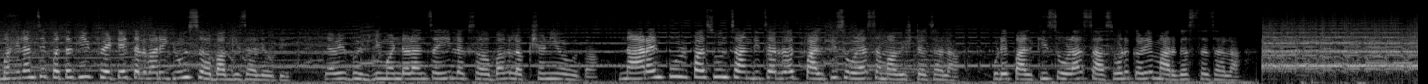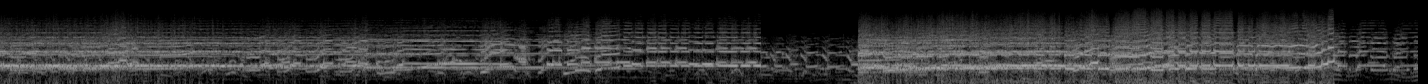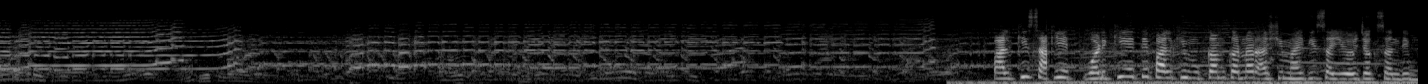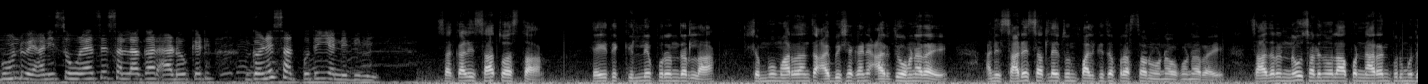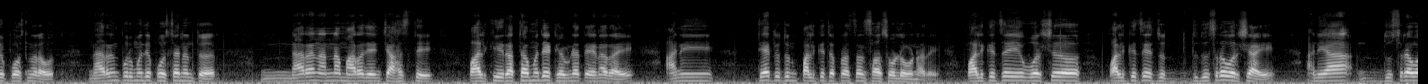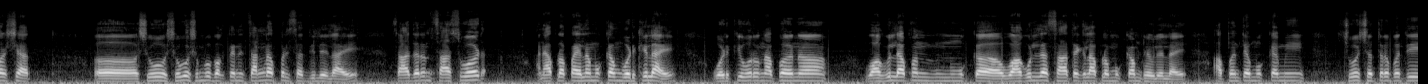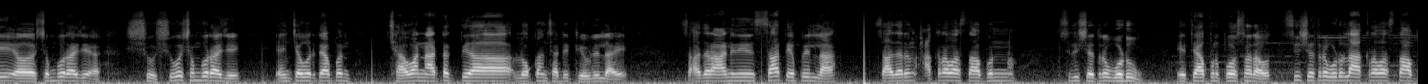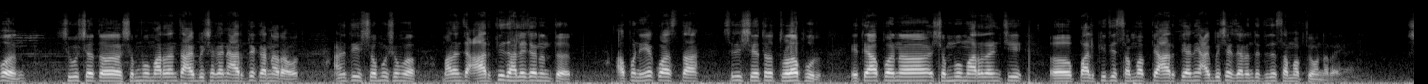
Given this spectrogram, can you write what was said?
महिलांचे पथकही फेटे तलवारी घेऊन सहभागी झाले होते. यावेळी भजनी मंडळांचाही ल- सहभाग लक्षणीय होता. नारायणपूरपासून चांदीचा रथ पालखी सोहळ्यात समाविष्ट झाला. पुढे पालखी सोहळा सासवडकडे मार्गस्थ झाला. पालखी साकीत वडकी येथे पालखी मुक्काम करणार अशी माहिती संयोजक संदीप भोंडवे आणि सोहळ्याचे सल्लागार ॲडव्होकेट गणेश सातपुते यांनी दिली. सकाळी सात वाजता या इथे किल्ले पुरंदरला शंभू महाराजांचा अभिषेक आणि आरती होणार आहे आणि साडेसातला इथून पालखीचं प्रस्थान होणार होणार आहे. साधारण नऊ साडेनऊला आपण नारायणपूरमध्ये पोहोचणार आहोत. नारायणपूरमध्ये पोहोचल्यानंतर नारायण अण्णा महाराज यांच्या हस्ते पालखी रथामध्ये ठेवण्यात येणार आहे आणि त्या तिथून पालखीचं प्रस्थान सासवडलं होणार आहे. पालखीचं हे वर्ष पालखीचं दु- दुसरं वर्ष आहे आणि या दुसऱ्या वर्षात शिव शिवशंभू भक्तांनी चांगला प्रतिसाद दिलेला आहे. साधारण सासवड आणि आपला पहिला मुक्काम वडकीला आहे. वडकीवरून आपण वाघुलला आपण मुक्का वाघुलीला सहा तारखेला आपला मुक्काम ठेवलेला आहे. आपण त्या मुक्कामी शिवछत्रपती शंभूराजे शिव शिवशंभूराजे यांच्यावरती आपण छावा नाटक त्या लोकांसाठी ठेवलेलं आहे. साधारण आणि सात एप्रिलला साधारण अकरा वाजता आपण श्री क्षेत्र वडू येथे आपण पोहोचणार आहोत. श्री क्षेत्र वडूला अकरा वाजता आपण शिवक्षेत्र शंभू महाराजांचा अभिषेक आणि आरती करणार आहोत. आणि ती शंभू शंभू महाराजांची आरती झाल्याच्यानंतर आपण एक वाजता श्री क्षेत्र तुळापूर येथे आपण शंभू महाराजांची पालखीची समाप्ती आरती आणि अभिषेक झाल्यानंतर तिथे समाप्ती होणार आहे.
